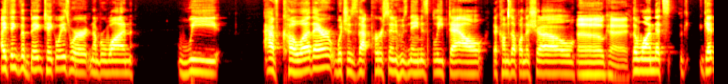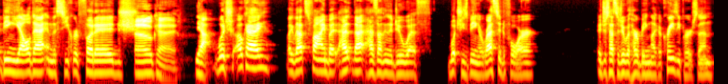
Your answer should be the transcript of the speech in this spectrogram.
i think the big takeaways were number one we have koa there which is that person whose name is bleeped out that comes up on the show Okay. the one that's get being yelled at in the secret footage Okay. yeah, which okay, like that's fine, but ha- that has nothing to do with what she's being arrested for. It just has to do with her being like a crazy person.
